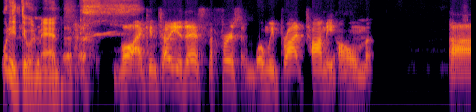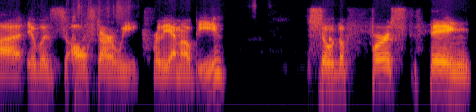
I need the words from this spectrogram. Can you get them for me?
What are you doing, man?" Well, I can tell you this: the first when we brought Tommy home, uh, it was All Star Week for the MLB. So the first thing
